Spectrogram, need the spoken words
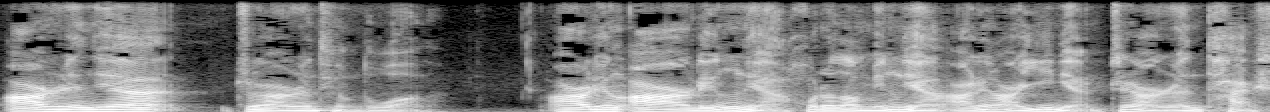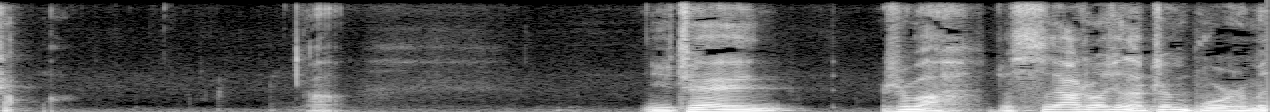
二十年前这样人挺多的，二零二零年或者到明年二零二一年这样人太少了，啊，你这。是吧？这私家车现在真不是什么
